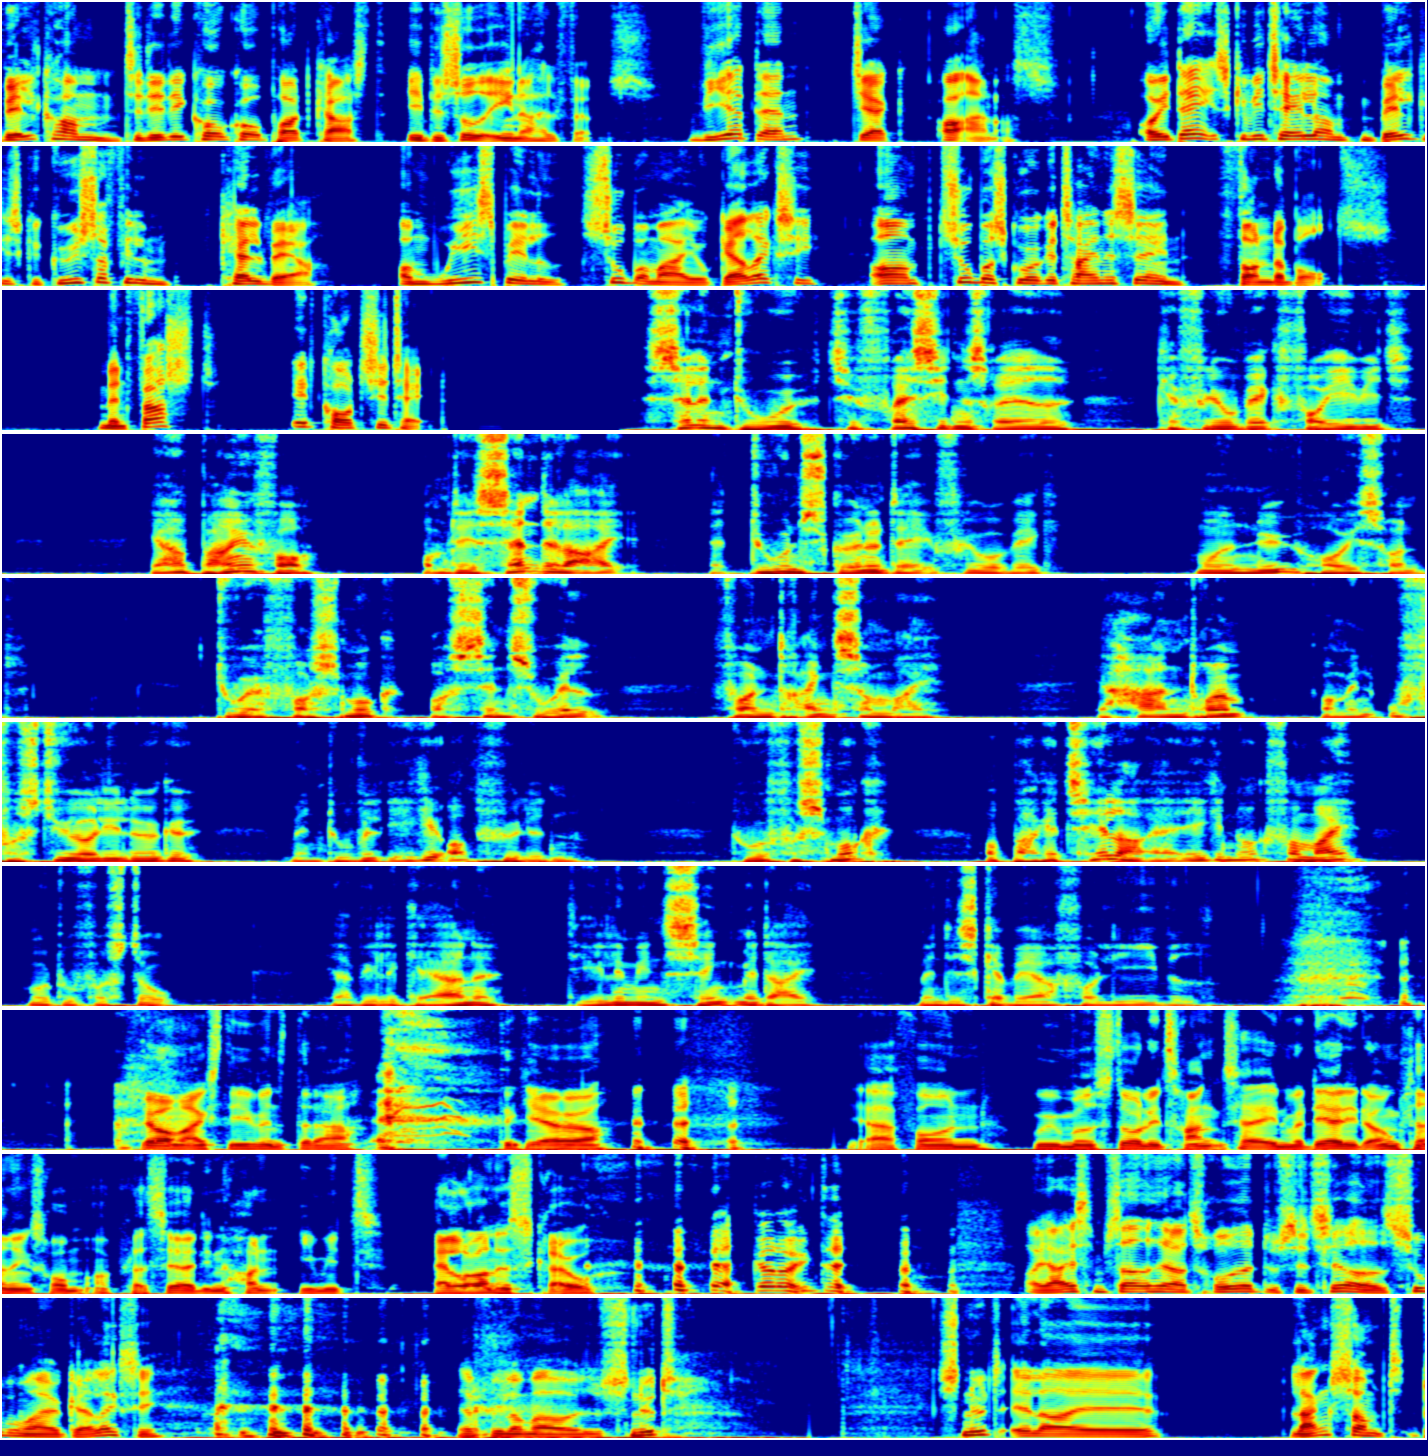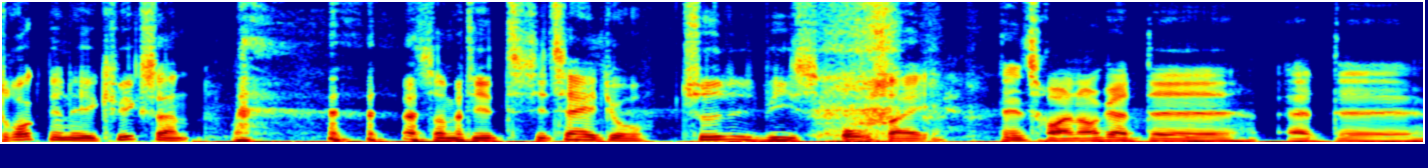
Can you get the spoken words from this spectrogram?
Velkommen til DDKK podcast, episode 91. Vi er Dan, Jack og Anders. Og i dag skal vi tale om den belgiske gyserfilm Calvær, om Wii-spillet Super Mario Galaxy og om superskurke-tegneserien Thunderbolts. Men først et kort citat. Selv en due tilfreds i dens rede kan flyve væk for evigt. Jeg er bange for, om det er sandt eller ej, at du en skønne dag flyver væk mod en ny horisont. Du er for smuk og sensuel for en dreng som mig. Jeg har en drøm om en uforstyrrelig lykke, men du vil ikke opfylde den. Du er for smuk, og bagateller er ikke nok for mig, må du forstå. Jeg ville gerne dele min seng med dig, men det skal være for livet. Det var Mark Stevens, det der. Det kan jeg høre. Jeg får en uimodståelig trang til at invadere dit omklædningsrum og placere din hånd i mit aldrende skrev. Gør du ikke det? Og jeg som sad her og troede, at du citerede Super Mario Galaxy. jeg føler mig jo snydt. Snydt eller øh, langsomt druknende i kviksand, som dit citat jo tydeligvis oser af. Det tror jeg nok, at, øh, at øh,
